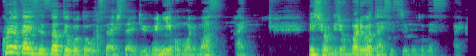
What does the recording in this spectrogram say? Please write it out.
これが大切だということをお伝えしたいというふうに思います。はい。ミッション、ビジョン、バリューは大切ということです。はい。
